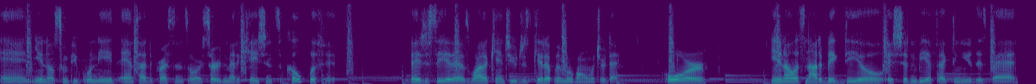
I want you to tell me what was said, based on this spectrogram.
and you know some people need antidepressants or certain medications to cope with it they just see it as why can't you just get up and move on with your day? Or you know it's not a big deal. It shouldn't be affecting you this bad.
